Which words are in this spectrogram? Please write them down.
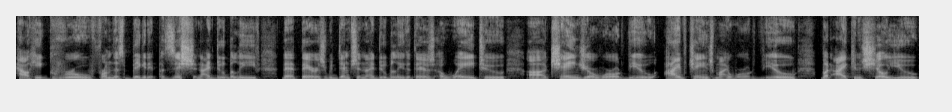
how he grew from this bigoted position. I do believe that there is redemption. I do believe that there's a way to uh, change your worldview. I've changed my worldview, but I can show you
